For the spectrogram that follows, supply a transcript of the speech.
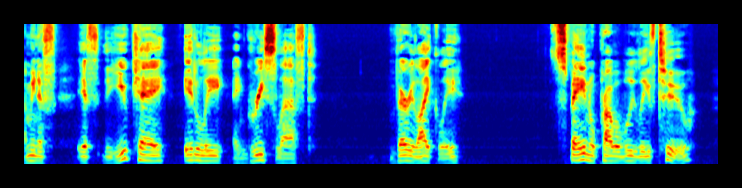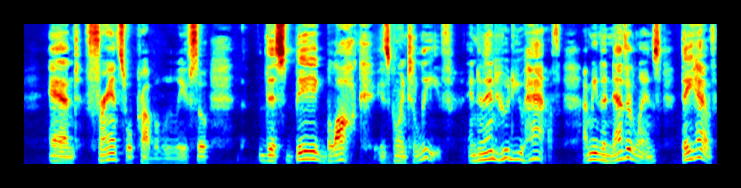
I mean, if if the UK, Italy, and Greece left, very likely Spain will probably leave too, and France will probably leave. So this big block is going to leave. And then who do you have? I mean, the Netherlands, they have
